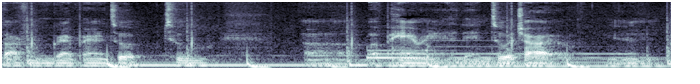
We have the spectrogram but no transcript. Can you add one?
start from a grandparent to a to uh, a parent and then to a child, and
